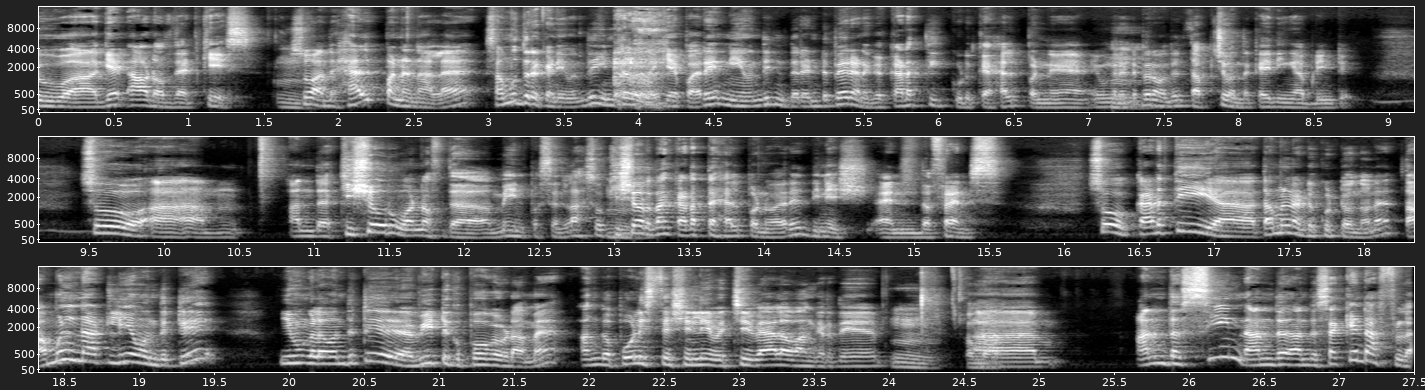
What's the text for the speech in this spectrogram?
to get out of that case. So அந்த ஹெல்ப் பண்ணனால சமுத்திரக்கனி வந்து இன்டர்வியூல கேட்பாரு நீ வந்து இந்த ரெண்டு பேர் எனக்கு கடத்தி கொடுக்க ஹெல்ப் பண்ணு. இவங்க ரெண்டு. பேரும் வந்து தப்பிச்சு வந்த கைதிங்க அப்படின்ட்டு. ஸோ அந்த Kishore one of the main பர்சன்லாம் ஸோ கிஷோர் தான் கடத்த ஹெல்ப் பண்ணுவார் Dinesh and the friends so கடத்தி ஆஹ், தமிழ்நாட்டுக்கு கூட்டு வந்தோன்னே தமிழ்நாட்டிலையும் வந்துட்டு இவங்களை வந்துட்டு வீட்டுக்கு போக விடாம அங்க போலீஸ் ஸ்டேஷன்லயே வச்சு வேலை வாங்குறது. ஆம், அந்த சீன் அந்த அந்த செகண்ட் ஹாஃப்ல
